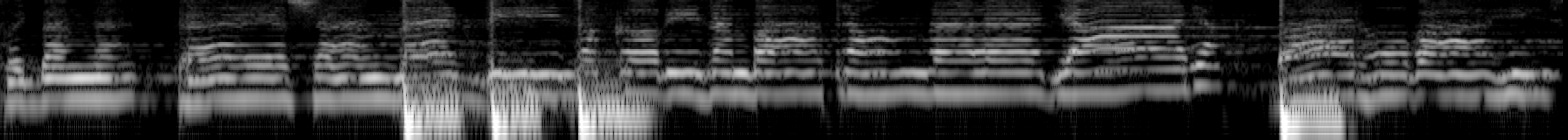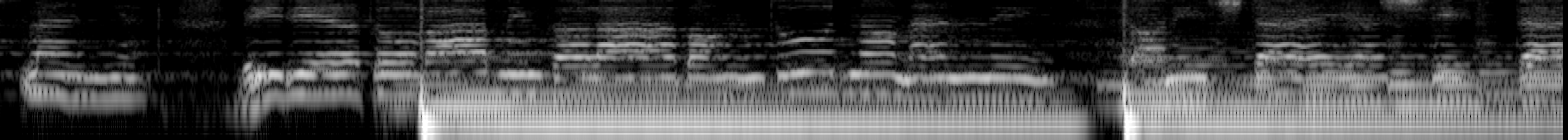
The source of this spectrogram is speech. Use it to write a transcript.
hogy benned teljesen megbízok a vízen bátran veled járjak Bárhová hívsz menjek, vigyél tovább, mint a lábam tudna menni. Taníts teljes hittel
